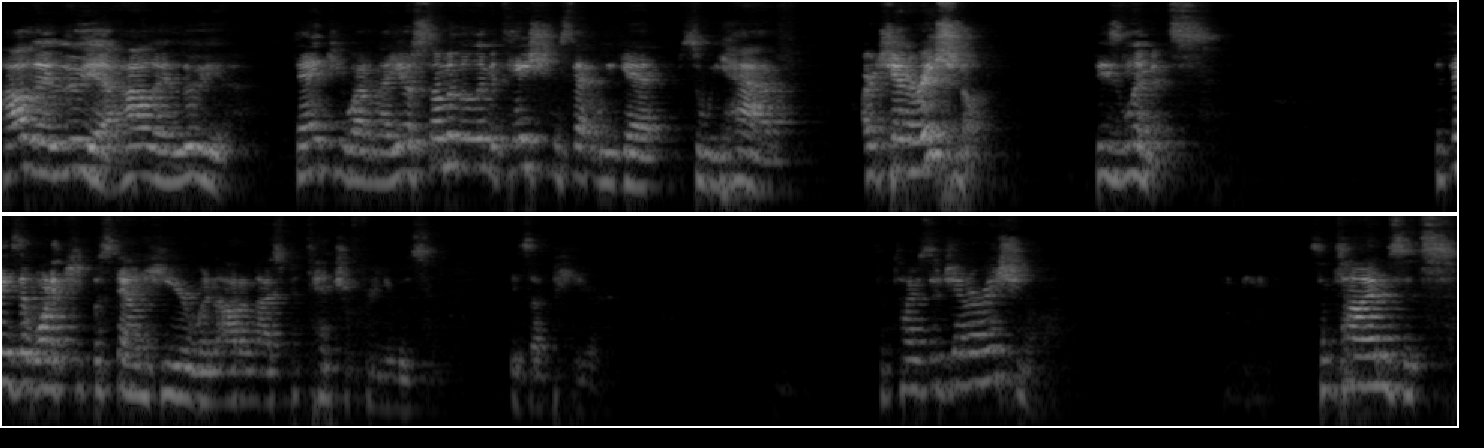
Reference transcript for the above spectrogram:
Hallelujah. Hallelujah. Thank you, Adonai. You know, some of the limitations that we get, so we have, are generational. These limits. The things that want to keep us down here when Adonai's potential for you is, is up here. Sometimes they're generational. Sometimes it's,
